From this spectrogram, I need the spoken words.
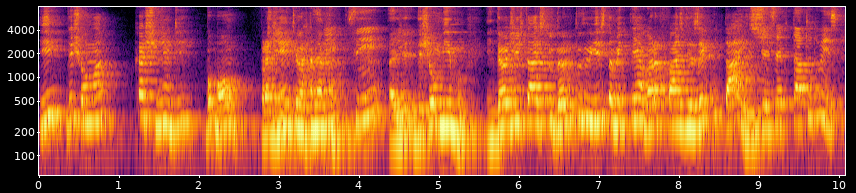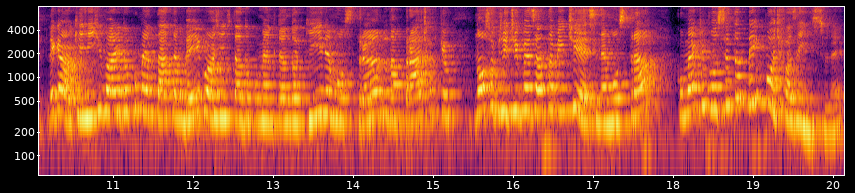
E deixou uma caixinha de bombom pra sim, gente lá na sim, sim, a gente deixou um mimo. Então a gente está estudando tudo isso também que tem agora a fase de executar isso. De executar tudo isso. Legal, que a gente vai documentar também, igual a gente está documentando aqui, né? Mostrando na prática, porque o nosso objetivo é exatamente esse, né? Mostrar como é que você também pode fazer isso, né?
